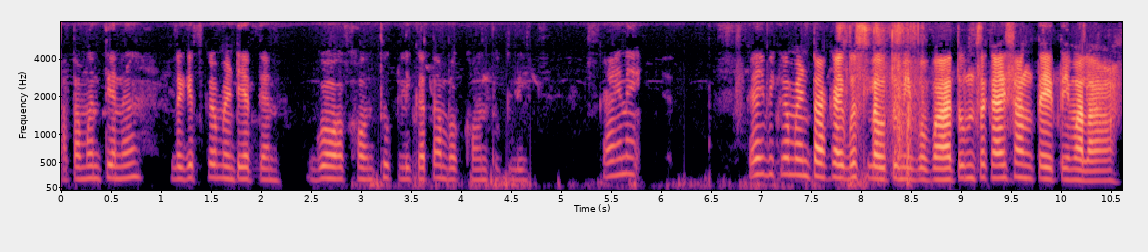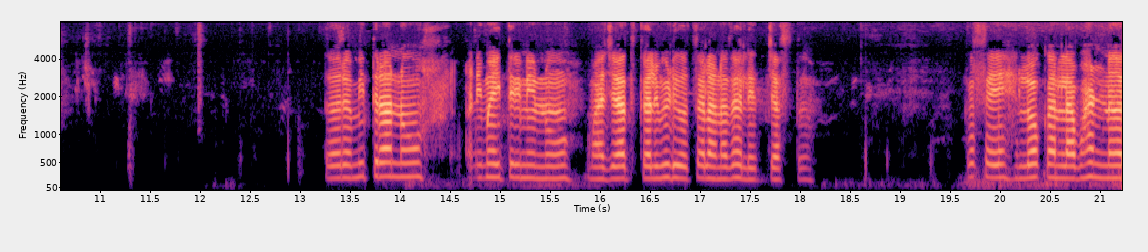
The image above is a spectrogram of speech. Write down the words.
आता म्हणते ना लगेच कमेंट येत्या गोवा खाऊन थुकली का तांबाखू खाऊन थुकली? काय नाही. काही बी कमेंट टाकाय बसला हो तुम्ही बाबा. तुमचं काय सांगता येते मला? तर मित्रांनो आणि मैत्रिणींनो माझे आजकाल व्हिडिओ चालणं झालेत जास्त. कसं आहे लोकांना भांडणं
